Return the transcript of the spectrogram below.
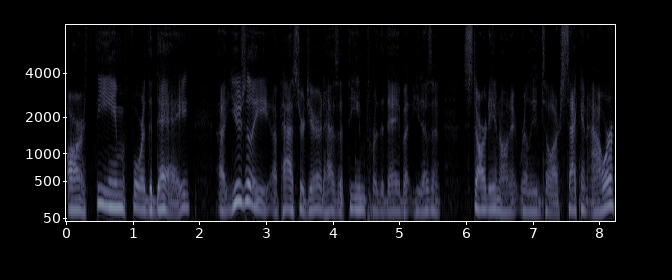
our theme for the day. Uh, usually, uh, Pastor Jared has a theme for the day, but he doesn't start in on it really until our second hour.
